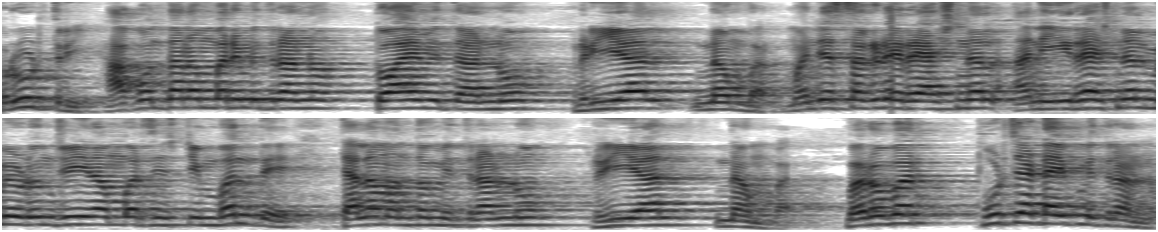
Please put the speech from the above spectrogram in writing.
रूट थ्री हा कोणता नंबर आहे मित्रांनो? तो आहे मित्रांनो रिअल नंबर म्हणजे सगळे रॅशनल आणि इरॅशनल मिळून जी नंबर सिस्टीम बनते त्याला म्हणतो मित्रांनो रिअल नंबर बरोबर? पुढचा टाईप मित्रांनो.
